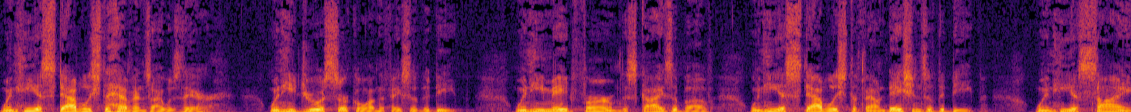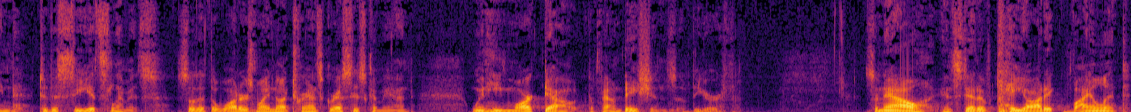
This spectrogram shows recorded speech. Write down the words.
When he established the heavens, I was there. When he drew a circle on the face of the deep. When he made firm the skies above. When he established the foundations of the deep. When he assigned to the sea its limits, so that the waters might not transgress his command. When he marked out the foundations of the earth. So now, instead of chaotic, violent,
